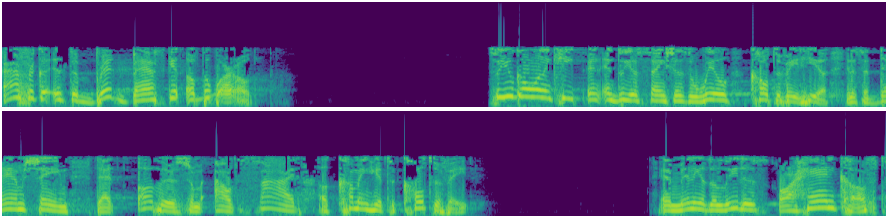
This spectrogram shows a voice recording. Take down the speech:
Africa is the breadbasket of the world. So you go on and keep and, and do your sanctions, we'll cultivate here. And it's a damn shame that others from outside are coming here to cultivate. And many of the leaders are handcuffed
